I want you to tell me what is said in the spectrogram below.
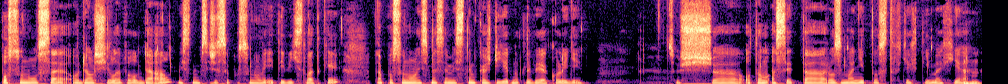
posunul se o další level dál. Myslím si, že se posunuli i ty výsledky a posunuli jsme se, myslím, každý jednotlivě jako lidi. což uh, o tom asi ta rozmanitost v těch týmech je. Mm-hmm.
